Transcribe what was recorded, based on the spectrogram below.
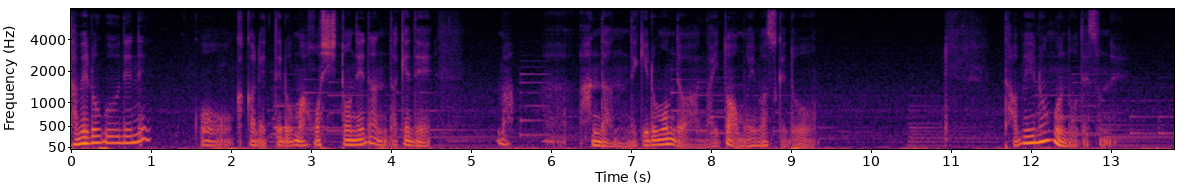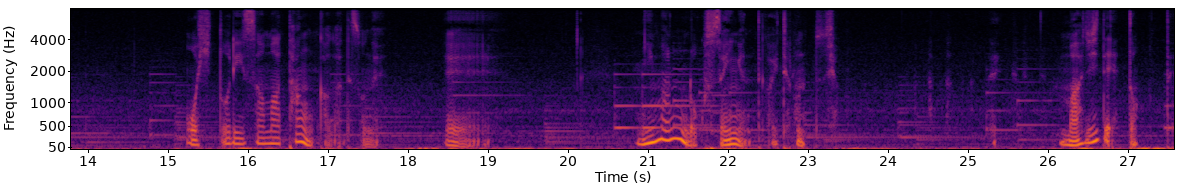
食べログでね、こう書かれてる、まあ、星と値段だけで、まあ、判断できるもんではないとは思いますけど、食べログのですね、お一人様単価がですね、えー、2万6千円って書いてるんですよ。マジで？と思って。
